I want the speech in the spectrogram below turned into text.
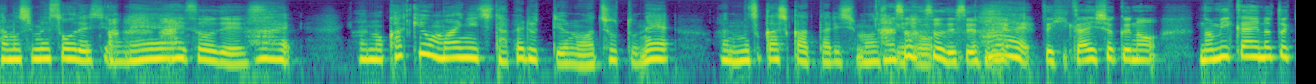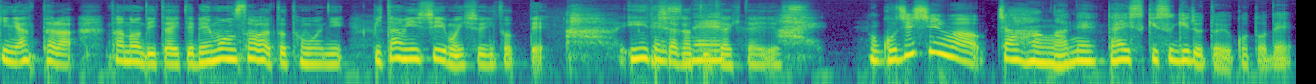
楽しめそうですよね。はい、そうです。はい。あの、牡蠣を毎日食べるっていうのはちょっとね、あの難しかったりしますけど。そうそうですよね、はい。ぜひ外食の飲み会の時にあったら頼んでいただいてレモンサワーとともにビタミン C も一緒にとって召し上がっていただきたいです。はいご自身はチャーハンがね大好きすぎるということで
